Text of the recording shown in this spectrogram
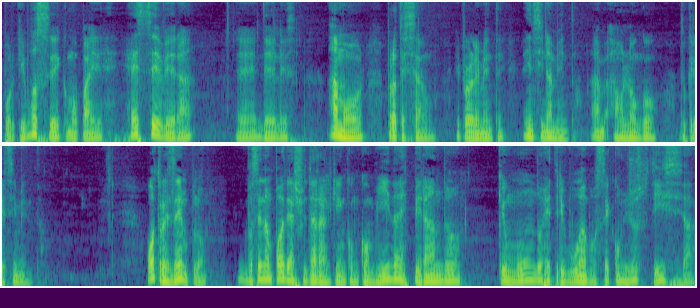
Porque você, como pai, receberá é, deles amor, proteção e provavelmente ensinamento ao longo do crescimento. Outro exemplo, você não pode ajudar alguém com comida esperando que o mundo retribua você com justiça,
